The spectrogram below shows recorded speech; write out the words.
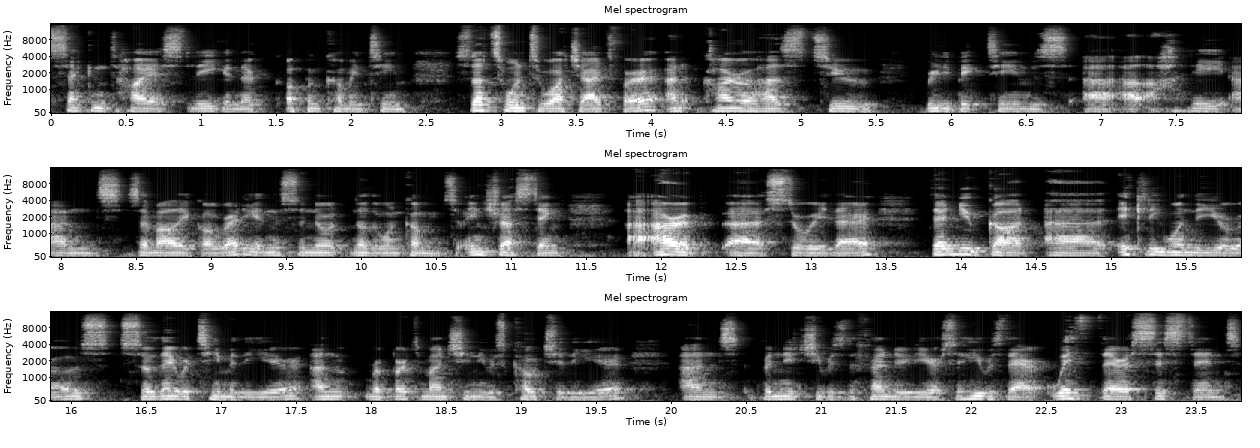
second highest league, and they're up and coming team. So that's one to watch out for. And Cairo has two really big teams, uh, Al Ahly and Zamalek already, and this is ano- another one coming. So interesting uh, Arab uh, story there. Then you've got uh, Italy won the Euros, so they were team of the year, and Roberto Mancini was coach of the year, and Bonucci was defender of the year. So he was there with their assistant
